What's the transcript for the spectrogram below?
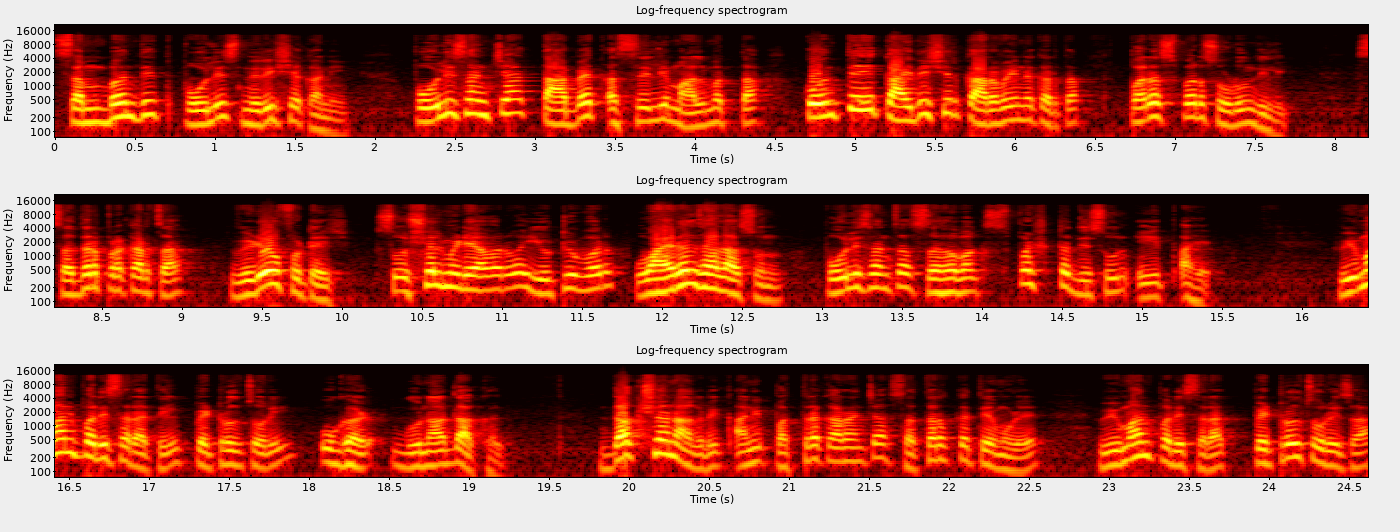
संबंधित पोलीस निरीक्षकांनी पोलिसांच्या ताब्यात असलेली मालमत्ता कोणतीही कायदेशीर कारवाई न करता परस्पर सोडून दिली. सदर प्रकारचा व्हिडिओ फुटेज सोशल मीडियावर व युट्यूबवर व्हायरल झाला असून पोलिसांचा सहभाग स्पष्ट दिसून येत आहे. विमान परिसरातील पेट्रोल चोरी उघड गुन्हा दाखल. दक्ष नागरिक आणि पत्रकारांच्या सतर्कतेमुळे विमान परिसरात पेट्रोल चोरीचा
